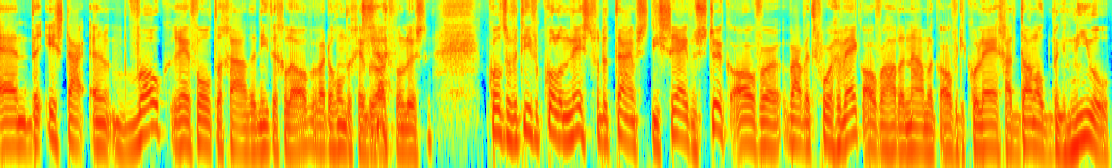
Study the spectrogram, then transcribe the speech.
En er is daar een woke revolte gaande, niet te geloven, waar de honden geen brood van lusten. Conservatieve columnist van de Times die schreef een stuk over waar we het vorige week over hadden, namelijk over die collega Donald McNeil.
